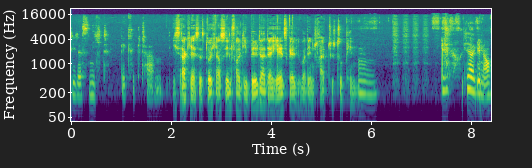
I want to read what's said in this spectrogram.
die das nicht gekriegt haben. Ich sag ja, es ist durchaus sinnvoll, die Bilder der Yale Scale über den Schreibtisch zu pinnen. Mhm. Ja, genau.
